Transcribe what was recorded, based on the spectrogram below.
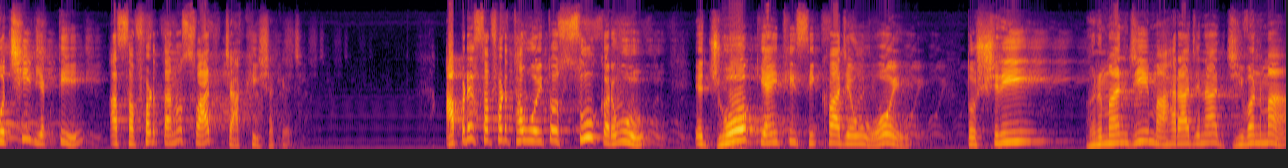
ઓછી વ્યક્તિ આ સફળતાનો સ્વાદ ચાખી શકે છે. આપણે સફળ થવું હોય તો શું કરવું? એ જો ક્યાંયથી શીખવા જેવું હોય, તો શ્રી હનુમાનજી મહારાજના જીવનમાં,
